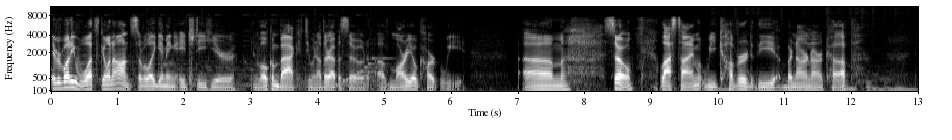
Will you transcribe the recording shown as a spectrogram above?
Everybody, what's going on? Silverlight Gaming HD here, and welcome back to another episode of Mario Kart Wii. Um, so, last time we covered the Banana Cup,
